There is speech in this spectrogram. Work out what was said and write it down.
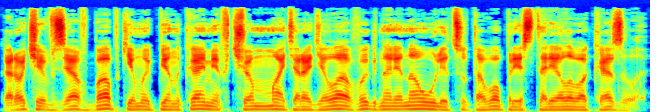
Короче, взяв бабки, мы пинками, в чем мать родила, выгнали на улицу того престарелого козла.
